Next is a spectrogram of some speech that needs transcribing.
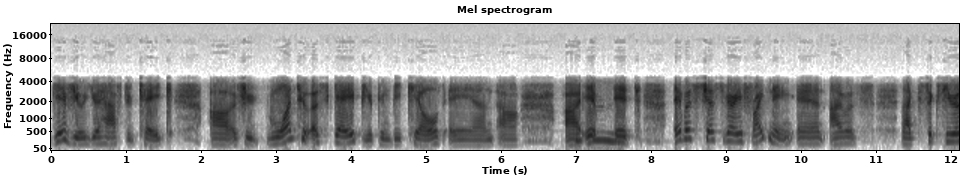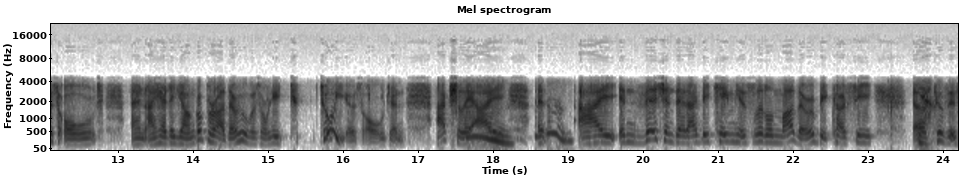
give you you have to take uh if you want to escape you can be killed and uh uh mm-hmm. it it it was just very frightening and i was like 6 years old and i had a younger brother who was only two, two years old and actually mm. i mm. i envisioned that i became his little mother because he uh, yeah. to this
